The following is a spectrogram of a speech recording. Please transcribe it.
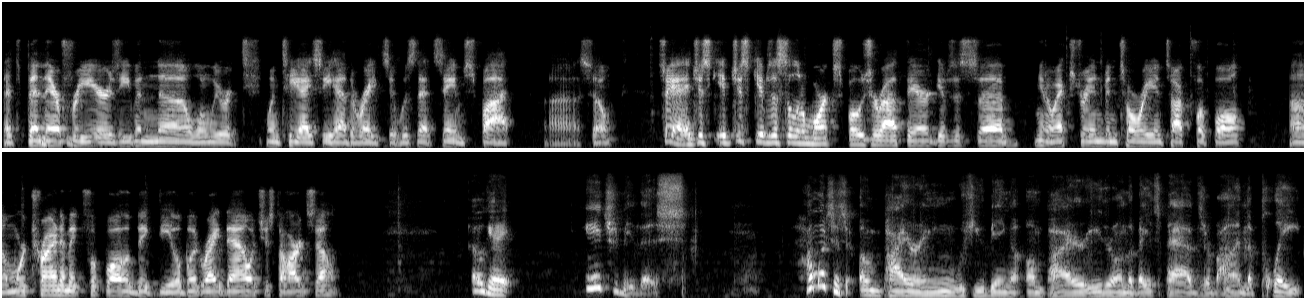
That's been there for years. Even uh, when we were t- when TIC had the rights, it was that same spot. Uh, so so yeah, it just it just gives us a little more exposure out there. It gives us uh, you know extra inventory and talk football. Um, we're trying to make football a big deal, but right now it's just a hard sell. Okay, answer me this: How much is umpiring, with you being an umpire, either on the base paths or behind the plate,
